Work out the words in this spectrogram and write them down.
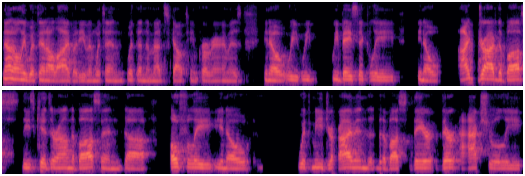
not only within NLI, but even within within the Met Scout Team program. Is you know we we we basically you know I drive the bus. These kids are on the bus, and uh, hopefully you know with me driving the, the bus, they're they're actually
